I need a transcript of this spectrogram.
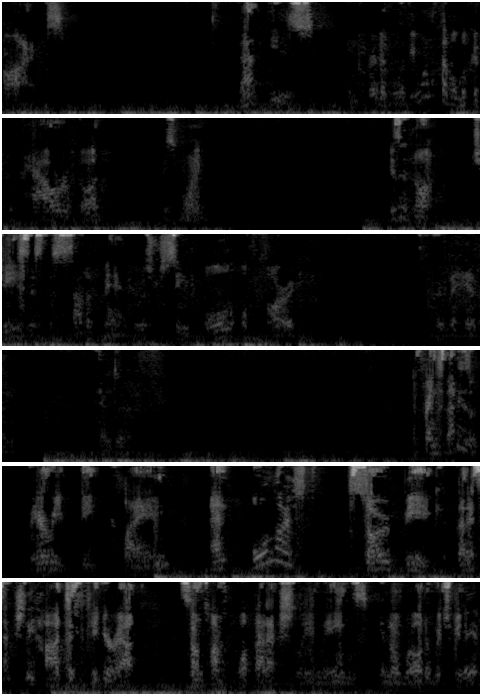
times. That is incredible. If you want to have a look at the power of God this morning, is it not Jesus, the Son of Man, who has received all authority over heaven and earth? And friends, that is a very big claim and almost so big that it's actually hard to figure out sometimes what that actually means in the world in which we live.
